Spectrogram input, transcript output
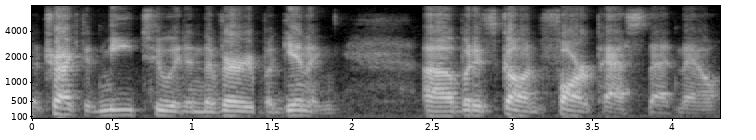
attracted me to it in the very beginning uh, but it's gone far past that now.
